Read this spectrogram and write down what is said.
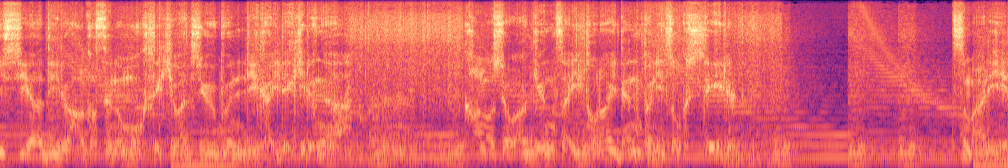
ティシア・ディル博士の目的は十分理解できるが彼女は現在トライデントに属している。つまり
